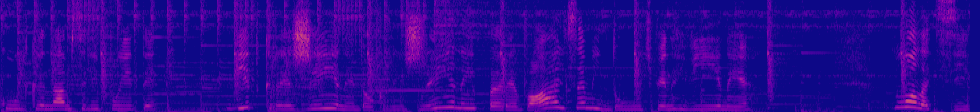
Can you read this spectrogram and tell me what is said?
кульки нам зліпити. Від крижини до крижини перевальцем йдуть пінгвіни. Молодці.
